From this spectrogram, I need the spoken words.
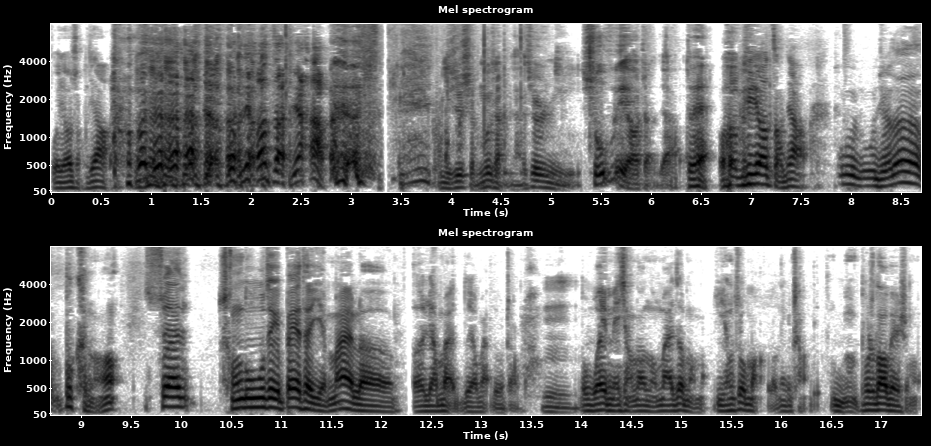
我要涨价了，我要涨价了。你是什么涨价？就是你收费要涨价了。对我必须要涨价了。我我觉得不可能，虽然成都这个 beta 也卖了呃两百两百多张吧，嗯，我也没想到能卖这么满，已经坐满了那个场地。嗯，不知道为什么，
